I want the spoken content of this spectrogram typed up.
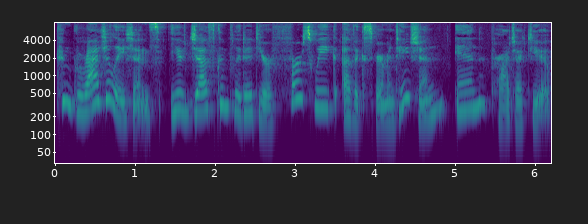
Congratulations! You've just completed your first week of experimentation in Project U.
